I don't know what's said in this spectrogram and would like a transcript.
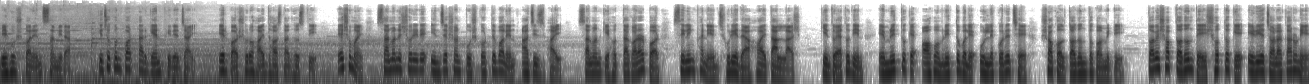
বেহুশ করেন সামিরা। কিছুক্ষণ পর তার জ্ঞান ফিরে যায়। এরপর শুরু হয় ধস্তাধস্তি। এ সময় সালমানের শরীরে ইনজেকশন পুশ করতে বলেন আজিজ ভাই। সালমানকে হত্যা করার পর সিলিং ফ্যানে ঝুলিয়ে দেওয়া হয় তার লাশ। কিন্তু এতদিন এ মৃত্যুকে অপমৃত্যু বলে উল্লেখ করেছে সকল তদন্ত কমিটি। তবে সব তদন্তেই সত্যকে এড়িয়ে চলার কারণে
